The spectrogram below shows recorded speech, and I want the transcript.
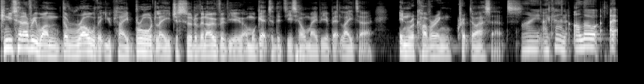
Can you tell everyone the role that you play broadly, just sort of an overview, and we'll get to the detail maybe a bit later in recovering crypto assets? I, I can. Although I,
